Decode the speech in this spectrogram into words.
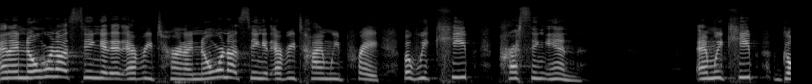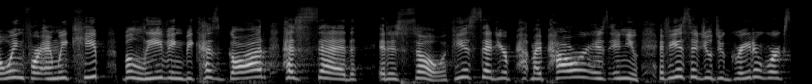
And I know we're not seeing it at every turn. I know we're not seeing it every time we pray, but we keep pressing in. And we keep going for it and we keep believing because God has said it is so. If He has said, Your, My power is in you, if He has said, You'll do greater works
